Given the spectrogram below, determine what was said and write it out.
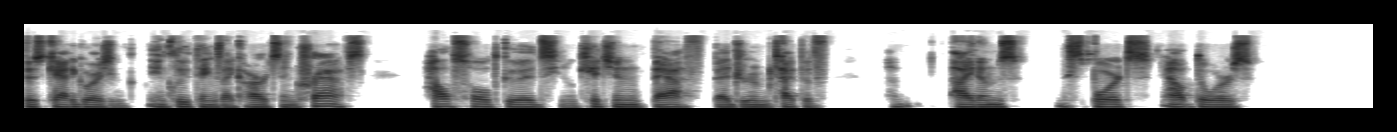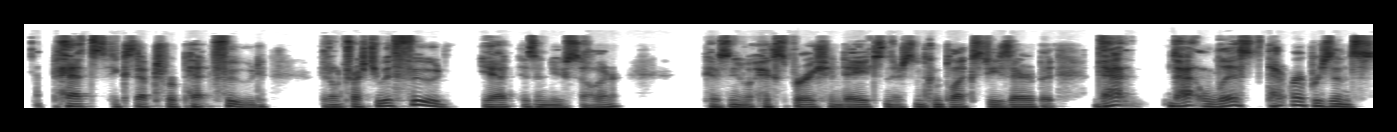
Those categories include things like arts and crafts, household goods, you know, kitchen, bath, bedroom type of Um, items, sports, outdoors, pets, except for pet food. They don't trust you with food yet as a new seller because you know expiration dates and there's some complexities there but that that list that represents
